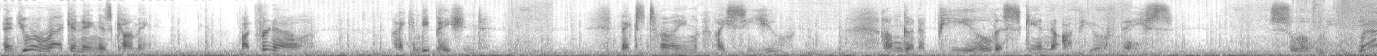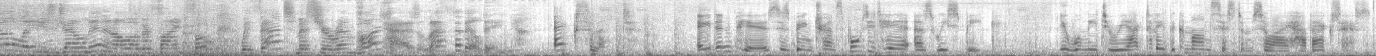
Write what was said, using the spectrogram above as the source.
And your reckoning is coming. But for now, I can be patient. Next time I see you, I'm gonna peel the skin off your face. Slowly. Well, ladies and gentlemen, and all other fine folk, with that, Monsieur Rempart has left the building. Excellent. Aiden Pearce is being transported here as we speak. You will need to reactivate the command system so I have access.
